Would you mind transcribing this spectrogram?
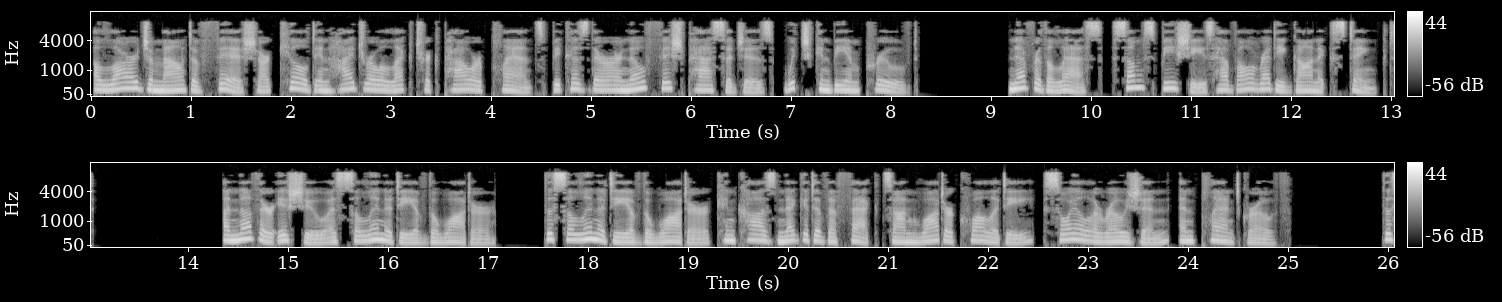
A large amount of fish are killed in hydroelectric power plants because there are no fish passages, which can be improved. Nevertheless, some species have already gone extinct. Another issue is salinity of the water. The salinity of the water can cause negative effects on water quality, soil erosion, and plant growth. The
